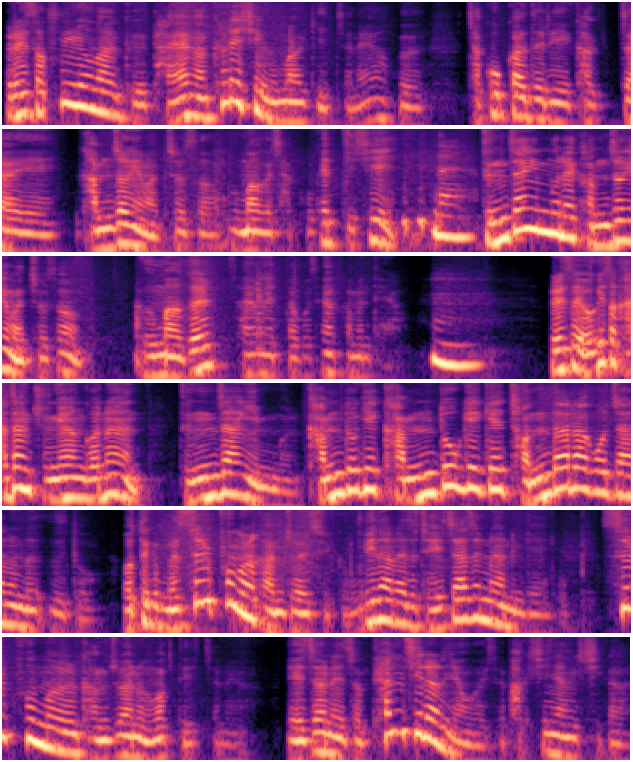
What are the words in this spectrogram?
그래서 훌륭한 그 다양한 클래식 음악이 있잖아요. 그 작곡가들이 각자의 감정에 맞춰서 음악을 작곡했듯이 네. 등장인물의 감정에 맞춰서 음악을 사용했다고 생각하면 돼요. 음. 그래서 여기서 가장 중요한 거는 등장인물, 감독이 감독에게 전달하고자 하는 의도. 어떻게 보면 슬픔을 강조할 수 있고 우리나라에서 제일 짜증나는 게 슬픔을 강조하는 음악들 있잖아요. 예전에 저 편지라는 영화 있어요. 박신양 씨가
